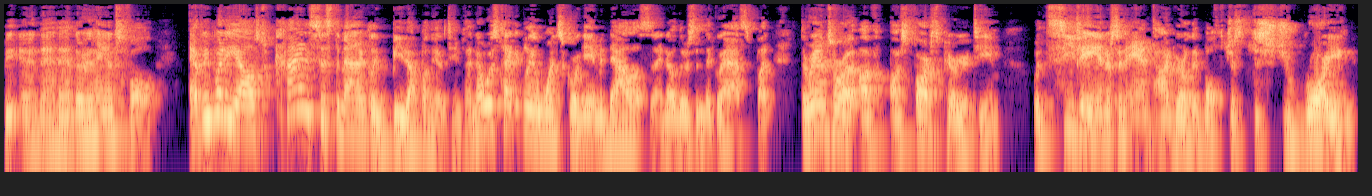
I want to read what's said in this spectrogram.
and then they had their hands full, everybody else kind of systematically beat up on the other teams. I know it was technically a one score game in Dallas, and I know there's in the grass, but the Rams were a, a, a far superior team with CJ Anderson and Todd Gurley both just destroying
